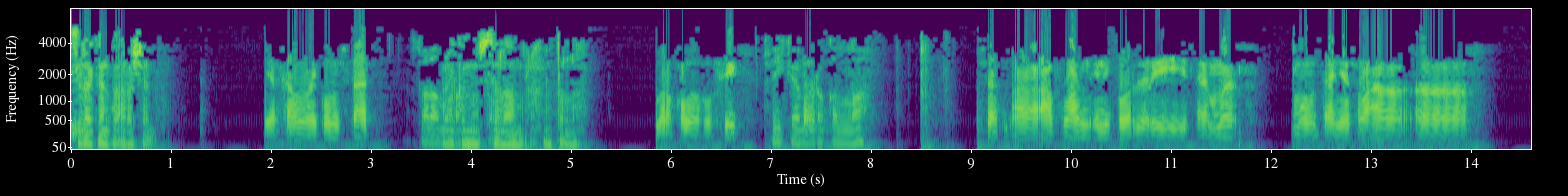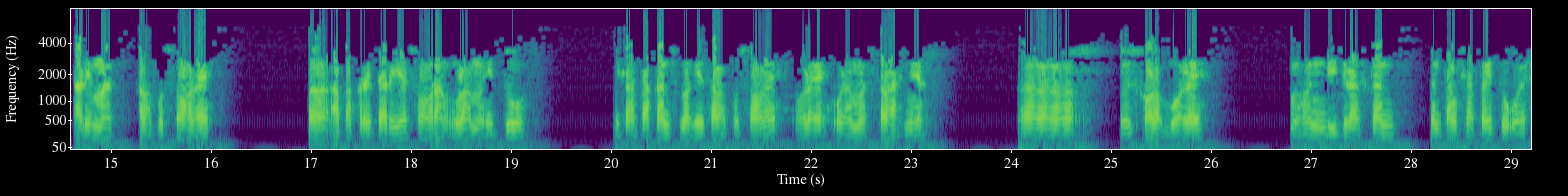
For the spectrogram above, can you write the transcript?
Silakan Pak Arsyad. Ya, Assalamualaikum Ustaz. Assalamualaikum warahmatullahi Barakallahu fiik. Fika barakallah. Ustaz, uh, Afwan ini keluar dari tema mau tanya soal uh, kalimat salafus soleh. Uh, apa kriteria seorang ulama itu dikatakan sebagai salafus soleh oleh ulama setelahnya. Uh, terus kalau boleh, mohon dijelaskan tentang siapa itu Wes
